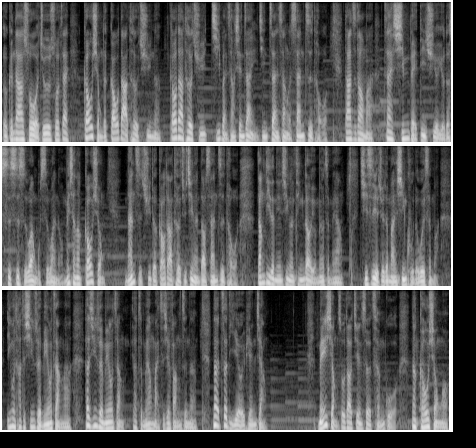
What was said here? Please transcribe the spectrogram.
呃跟大家说，就是说在高雄的高大特区呢，高大特区基本上现在已经站上了三字头哦。大家知道吗？在新北地区有的是四十万、五十万哦，没想到高雄。南子区的高大特区竟然到三字头啊！当地的年轻人听到有没有怎么样？其实也觉得蛮辛苦的。为什么？因为他的薪水没有涨啊，他的薪水没有涨，要怎么样买这些房子呢？那这里也有一篇讲，没享受到建设成果。那高雄哦，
